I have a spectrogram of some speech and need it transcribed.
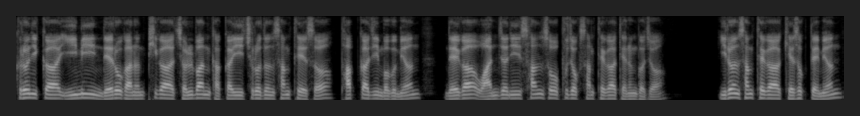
그러니까 이미 뇌로 가는 피가 절반 가까이 줄어든 상태에서 밥까지 먹으면 뇌가 완전히 산소 부족 상태가 되는 거죠. 이런 상태가 계속되면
